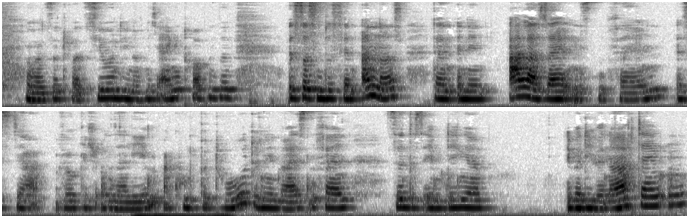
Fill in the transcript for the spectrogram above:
vor Situationen, die noch nicht eingetroffen sind, ist das ein bisschen anders, denn in den allerseltensten Fällen ist ja wirklich unser Leben akut bedroht. In den meisten Fällen sind es eben Dinge, über die wir nachdenken,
